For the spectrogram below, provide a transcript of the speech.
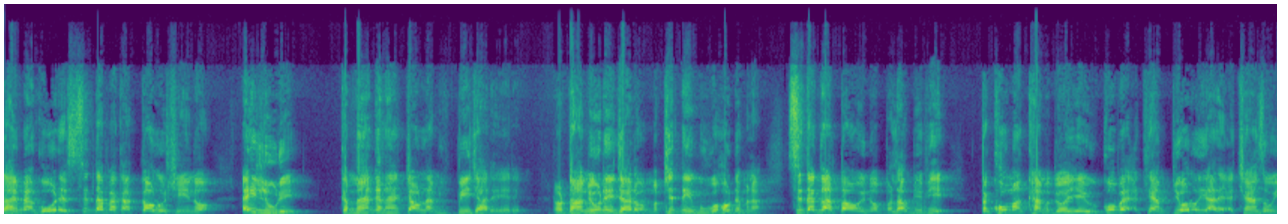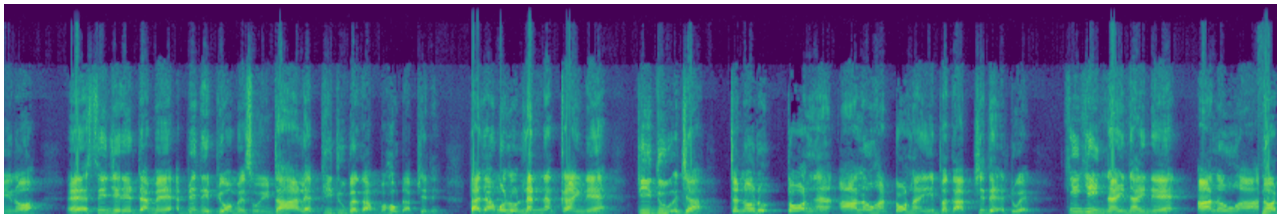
ဒါပေမဲ့ကိုတဲ့စစ်တပ်ဘက်ကကောက်လို့ရှိရင်တော့အဲ့လူတွေ ကမန်းကရန်ကြောက်လန့်ပြီးပေးကြတယ်တဲ့နော်ဒါမျိုးတွေကြတော့မဖြစ်သင့်ဘူးပေါ့ဟုတ်တယ်မလားစစ်တပ်ကတောင်းရင်တော့ဘလောက်ပြည့်ပြည့်တခုံးမှခံမပြောရဘူးကိုယ့်ဘက်အထံပြောလို့ရတဲ့အချမ်းဆိုရင်တော့အဲစင်ဂျင်တွေတက်မယ်အပြစ်တွေပြောမယ်ဆိုရင်ဒါလည်းပြည်သူဘက်ကမဟုတ်တာဖြစ်တယ်။ဒါကြောင့်မို့လို့လက်နက်ကင်တဲ့ပြည်သူအကြကျွန်တော်တို့တော်လှန်အားလုံးဟာတော်လှန်ရေးဘက်ကဖြစ်တဲ့အတွက်ညှိညှိနိုင်နိုင်နဲ့အားလုံးဟာတော့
